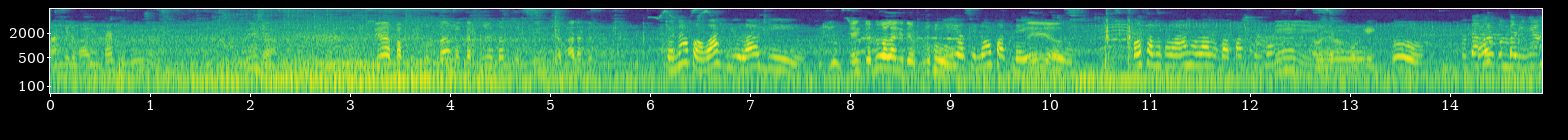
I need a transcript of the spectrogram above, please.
Ambil dokumentasi dulu. Dia vaksin pertama kartunya tetap tertinggal ada kan? Kenapa Wahyu lagi? Yang kedua lagi dia belum. Iya, Sinovac deh Iya. ini. Kau sama-sama anu lalu bapak sudah? Hmm. Oh ya, oke. Oh. tanggal kembalinya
